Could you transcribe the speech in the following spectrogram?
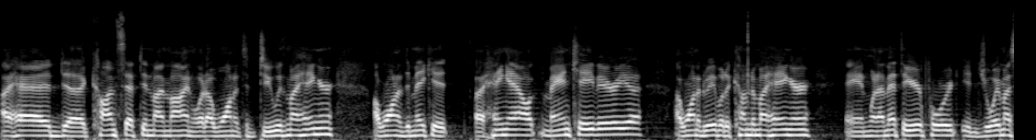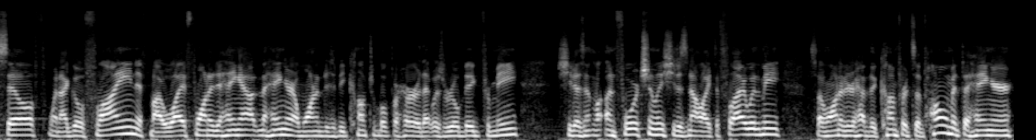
I had a concept in my mind what I wanted to do with my hangar. I wanted to make it a hangout man cave area. I wanted to be able to come to my hangar and when I'm at the airport, enjoy myself. When I go flying, if my wife wanted to hang out in the hangar, I wanted it to be comfortable for her. That was real big for me. She doesn't, unfortunately, she does not like to fly with me. So I wanted her to have the comforts of home at the hangar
